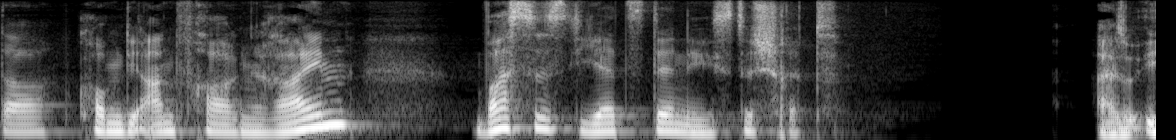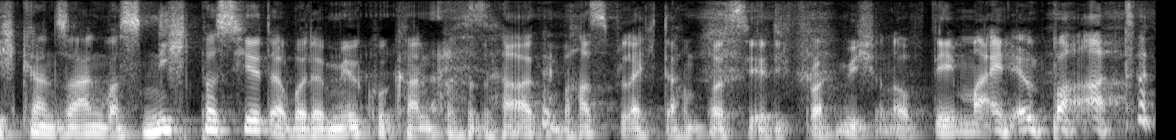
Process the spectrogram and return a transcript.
da kommen die Anfragen rein. Was ist jetzt der nächste Schritt? Also ich kann sagen, was nicht passiert, aber der Mirko kann sagen, was vielleicht dann passiert. Ich freue mich schon auf den meinen Part.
